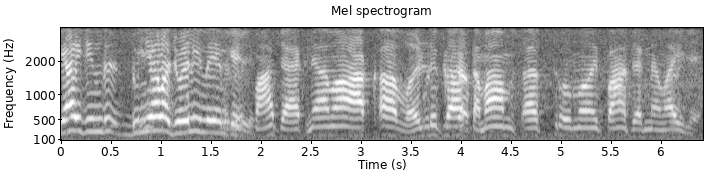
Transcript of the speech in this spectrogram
ક્યાંય દુનિયામાં જોયેલી નહીં એમ કે પાંચ આજ્ઞામાં આખા વર્લ્ડ કા તમામ શાસ્ત્રોમાં પાંચ આજ્ઞામાં આવી જાય?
